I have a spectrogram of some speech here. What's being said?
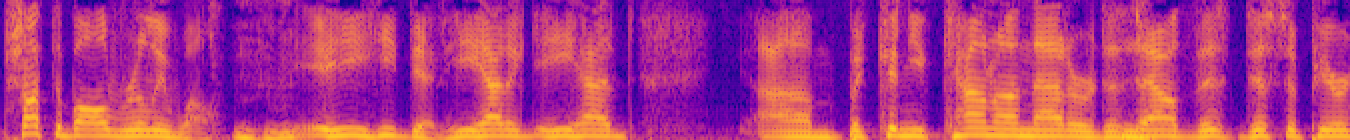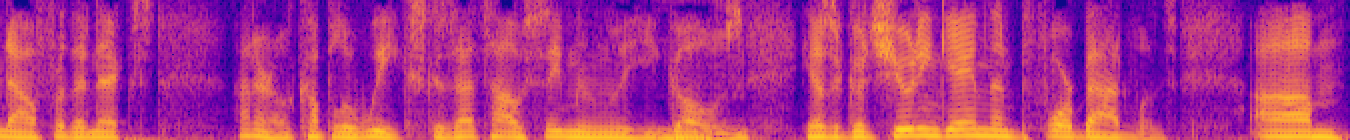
shot the ball really well. Mm-hmm. He he did. He had a he had. Um, but can you count on that, or does No. now this disappear now for the next? I don't know, a couple of weeks because that's how seemingly he goes. Mm-hmm. He has a good shooting game, then four bad ones. Um,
